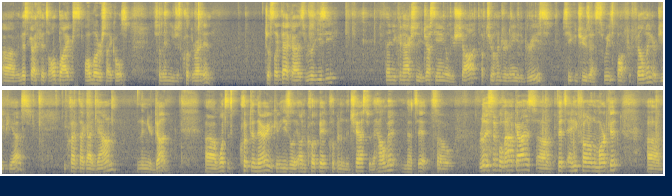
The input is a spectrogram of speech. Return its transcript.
um, and this guy fits all bikes, all motorcycles, so then you just clip it right in. Just like that guys, really easy. Then you can actually adjust the angle of your shot up to 180 degrees, so you can choose that sweet spot for filming or GPS. You clamp that guy down, and then you're done. Uh, once it's clipped in there, you can easily unclip it, clip it in the chest or the helmet, and that's it. So really simple mount guys, um, fits any phone on the market. Um,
